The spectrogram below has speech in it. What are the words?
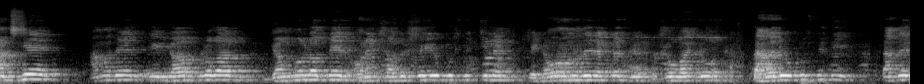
আজকে আমাদের এই জব প্রভার জন্মলগ্নের অনেক সদস্যই উপস্থিত ছিলেন, সেটাও আমাদের একটা সৌভাগ্য। তারা যে উপস্থিতি, তাদের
